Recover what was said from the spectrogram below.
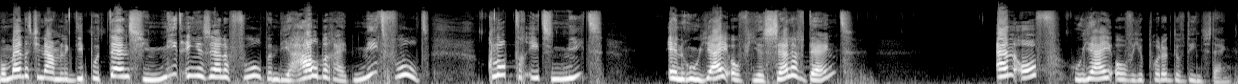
Moment dat je namelijk die potentie niet in jezelf voelt en die haalbaarheid niet voelt, klopt er iets niet in hoe jij over jezelf denkt en of hoe jij over je product of dienst denkt.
